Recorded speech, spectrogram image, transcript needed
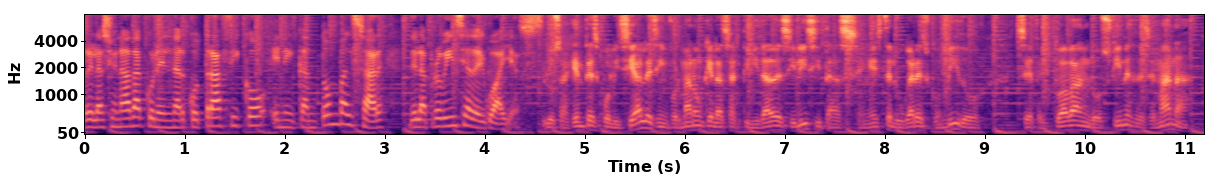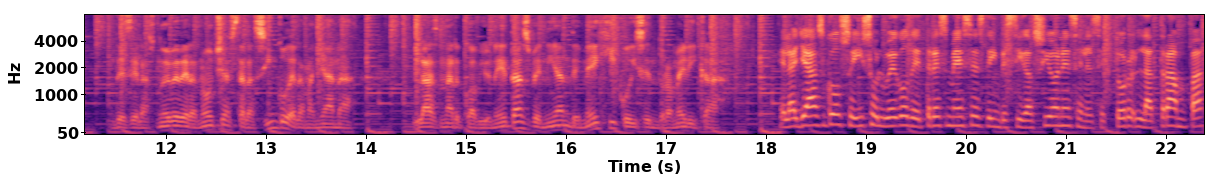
relacionada con el narcotráfico en el Cantón Balsar de la provincia del Guayas. Los agentes policiales informaron que las actividades ilícitas en este lugar escondido se efectuaban los fines de semana, desde las 9 de la noche hasta las 5 de la mañana. Las narcoavionetas venían de México y Centroamérica. El hallazgo se hizo luego de tres meses de investigaciones en el sector La Trampa,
